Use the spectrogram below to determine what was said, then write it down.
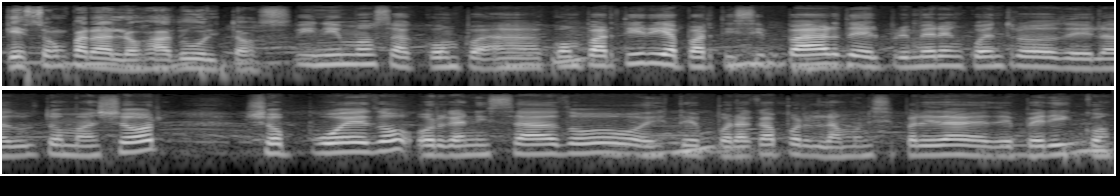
que son para los adultos. Vinimos a, compartir y a participar del primer encuentro del adulto mayor. Yo puedo, organizado este, por acá por la municipalidad de Perico.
